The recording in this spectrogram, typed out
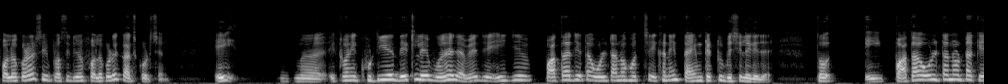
ফলো করার সেই প্রসিডিওর ফলো করে কাজ করছেন। এই একটুখানি খুঁটিয়ে দেখলে বোঝা যাবে যে এই যে পাতা যেটা উল্টানো হচ্ছে, এখানে টাইমটা একটু বেশি লেগে যায়। তো এই পাতা উল্টানোটাকে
